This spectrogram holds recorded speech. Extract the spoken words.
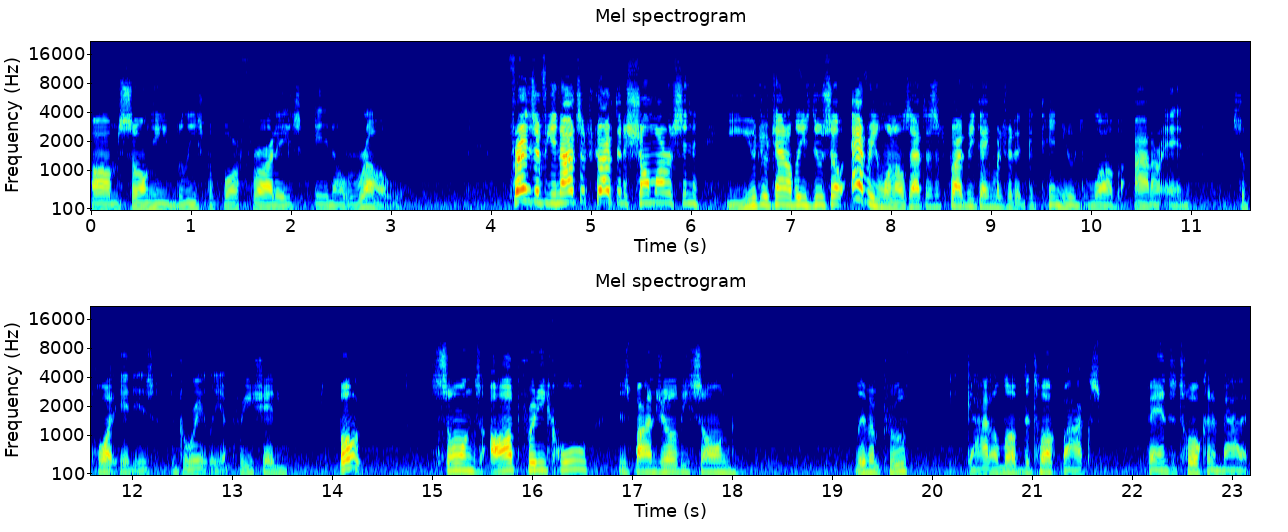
um song he released for four Fridays in a row. Friends, if you're not subscribed to the Sean Morrison YouTube channel, please do so. Everyone else out to subscribe. We thank you much for the continued love, honor, and support. It is greatly appreciated. Both songs are pretty cool. This Bon Jovi song, Living Proof, you gotta love the talk box. Fans are talking about it.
